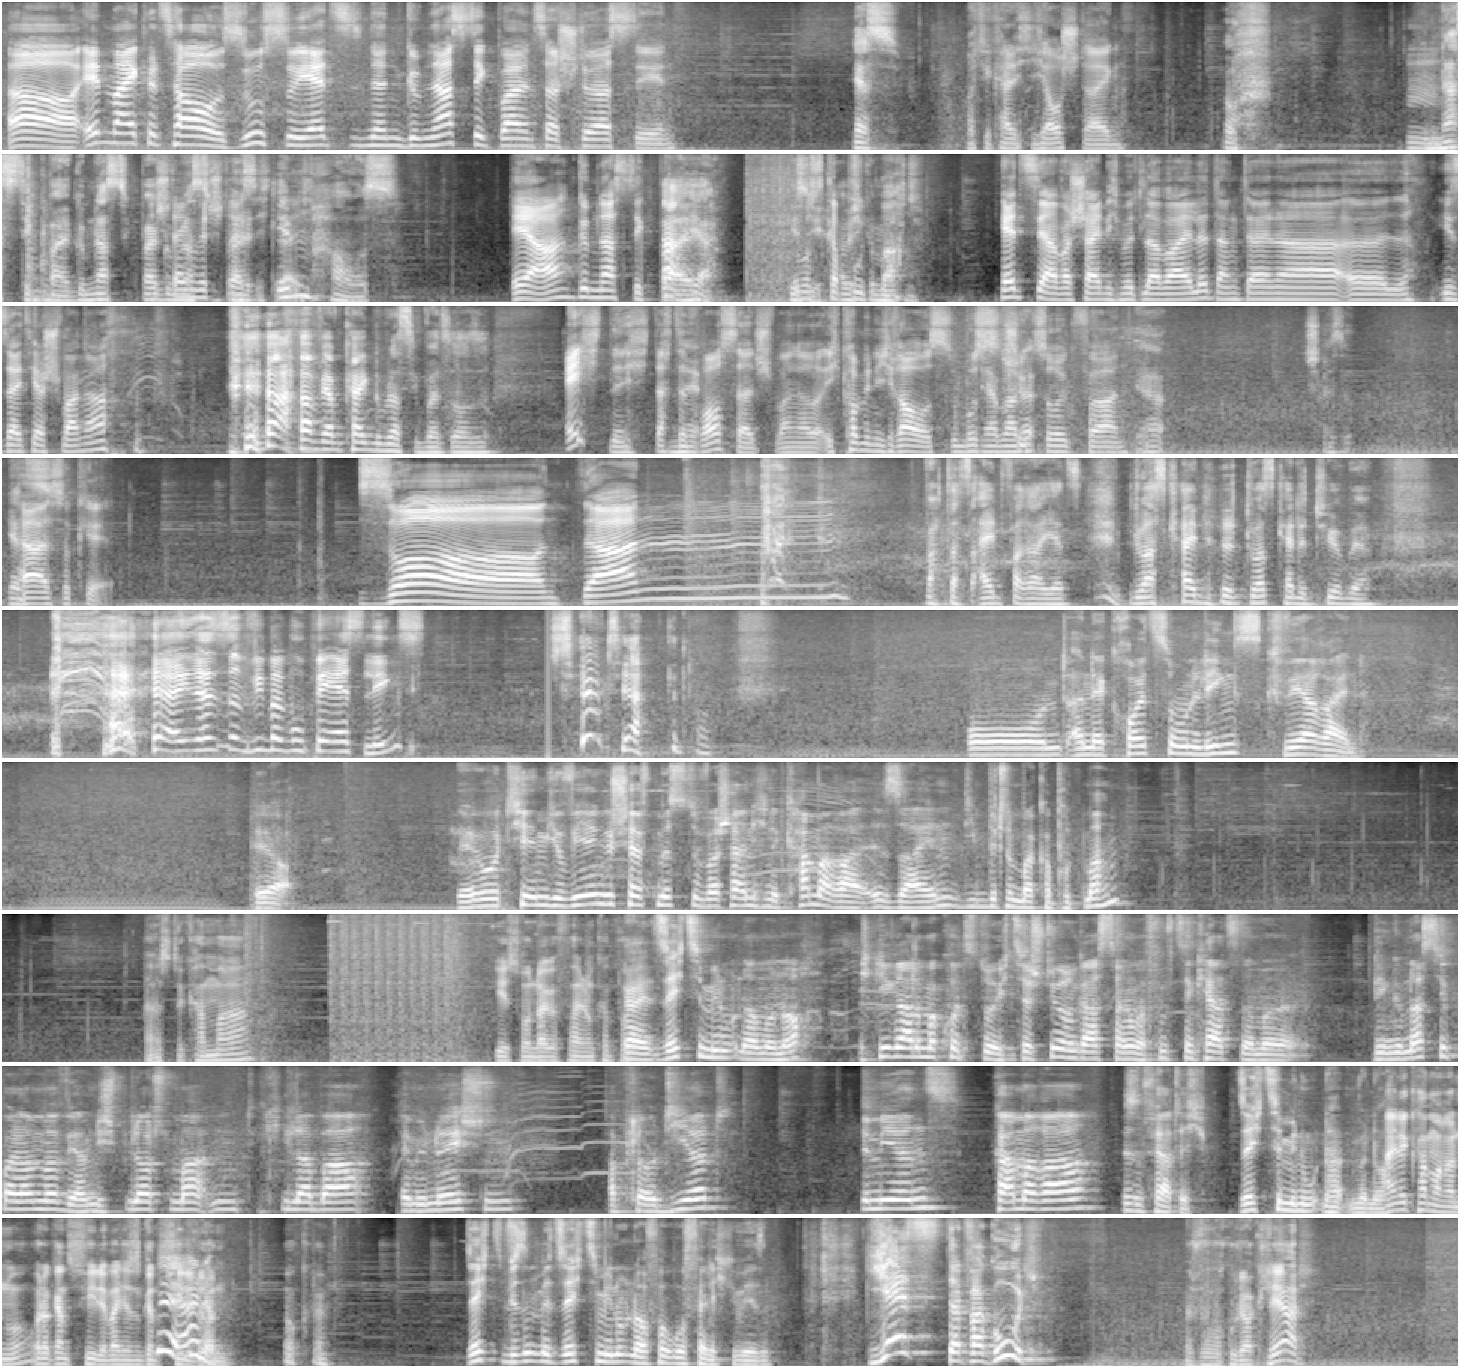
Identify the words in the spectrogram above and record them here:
Ah, in Michaels Haus suchst du jetzt einen Gymnastikball und zerstörst den. Yes. Gott, hier kann ich nicht aussteigen. Oh. Gymnastikball, Gymnastikball, Hm. Steigen Gymnastikball. stressig gleich. Im Haus. Ja, Gymnastikball. Ah, ja. Du musst kaputt machen. Kennst ja wahrscheinlich mittlerweile, dank deiner, äh, ihr seid ja schwanger. wir haben keinen Gymnastikball zu Hause. Echt nicht? Ich dachte, Nee. du brauchst halt Schwangere. Ich komme hier nicht raus. Du musst Ja, ein. Stück zurückfahren. Ja. Scheiße. Jetzt. Ja, ist okay. So, und dann... Mach das einfacher jetzt. Du hast keine, du hast keine Tür mehr. das ist so wie beim UPS links. Stimmt, ja, genau. Und an der Kreuzung links quer rein. Ja. Sehr gut. Hier im Juwelengeschäft müsste wahrscheinlich eine Kamera sein. Die bitte mal kaputt machen. Da ist eine Kamera. Die ist runtergefallen und kaputt. Geil, 16 Minuten haben wir noch. Ich gehe gerade mal kurz durch. Zerstören Gastank haben wir, 15 Kerzen haben wir. Den Gymnastikball haben wir, wir haben die Spielautomaten, Tequila Bar, Ammunition, applaudiert, Simians, Kamera. Wir sind fertig. 16 Minuten hatten wir noch. Eine Kamera nur? Oder ganz viele? Weil hier sind ganz Nee, viele eine. drin. Okay. 16, wir sind mit 16 Minuten auf der Uhr fertig gewesen. Yes! Das war gut! Das war gut erklärt.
